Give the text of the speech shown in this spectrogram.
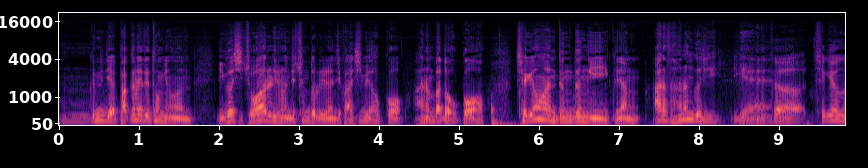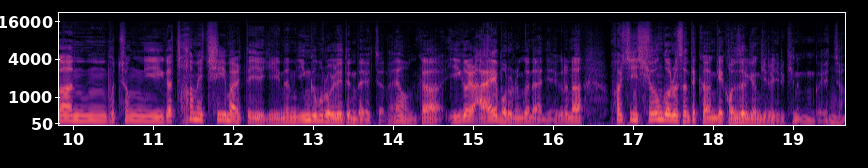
근데 이제 박근혜 대통령은 이것이 조화를 이루는지 충돌을 이루는지 관심이 없고 아는 바도 없고 최경환 등등이 그냥 알아서 하는 거지 이게. 그러니까 최경환 부총리가 처음에 취임할 때 얘기는 임금을 올려야 된다였잖아요. 그러니까 이걸 아예 모르는 건 아니에요. 그러나 훨씬 쉬운 걸로 선택한 게 건설 경기를 일으키는 거였죠.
